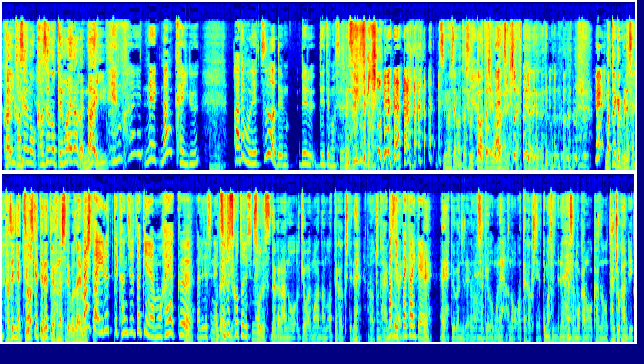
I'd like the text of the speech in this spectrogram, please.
か風の、風の手前なんかない手前？ねなんかいる、あでも熱は出出る出てますよねそういう時 すみません、私、振った私がバカでした。まあ、とにかく皆さん、風邪には気をつけてねという話でございました。なんかいるって感じた時にはもう早く、ええ。あれですね潰すことですね。そうです。だから、あの、今日はもう、あの、暖かくしてね、あの、ちょっと早めに汗いっぱいかいて。ええ、ええ、という感じで、あの先ほどもね、あの、暖かくしてやってますんでね、皆さんも、あの、風の体調管理、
